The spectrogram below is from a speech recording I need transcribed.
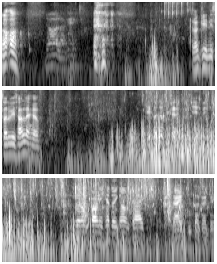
હા રઘીની સર્વિસ હાલે છે. એ તો જો બિચારી ગરમ પાણી છે તો કામ થાય જાય ભૂકા કાઢે.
